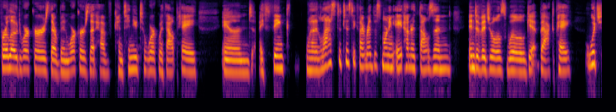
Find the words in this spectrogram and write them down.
furloughed workers. There have been workers that have continued to work without pay. And I think when last statistics I read this morning, 800,000 individuals will get back pay which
